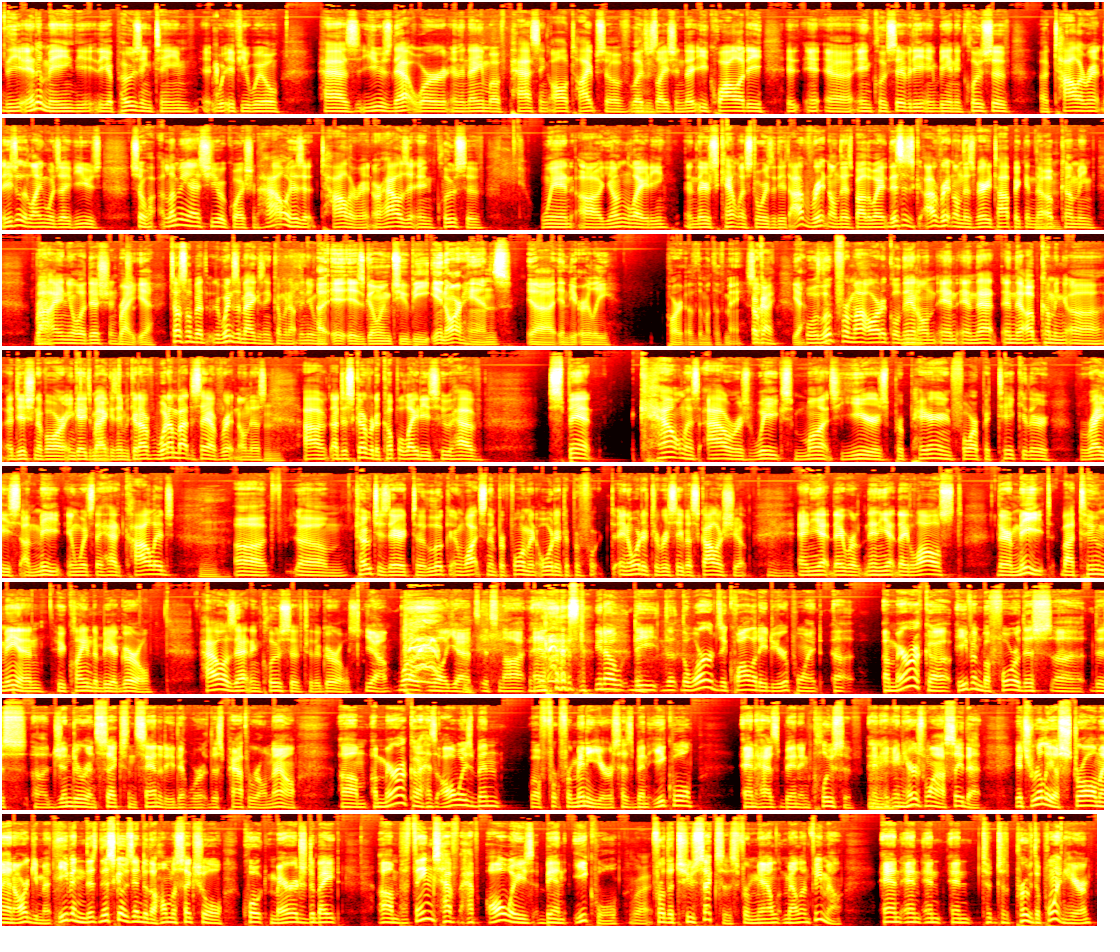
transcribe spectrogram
the enemy, the the opposing team, if you will, has used that word in the name of passing all types of legislation, the equality, uh, inclusivity, and being inclusive, uh, tolerant. These are the language they've used. So let me ask you a question: How is it tolerant, or how is it inclusive when a young lady? And there's countless stories of this. I've written on this, by the way. This is I've written on this very topic in the upcoming Right. biannual edition. Right. Yeah. Tell us a little bit. When's the magazine coming out? The new one. Uh, it is going to be in our hands uh, in the early part of the month of May. So, okay. Yeah. Well, look for my article then on in, in that in the upcoming uh, edition of our Engage magazine because I've, what I'm about to say I've written on this. I, I discovered a couple ladies who have spent countless hours, weeks, months, years preparing for a particular race, a meet in which they had college uh, um, coaches there to look and watch them perform in order to perform, in order to receive a scholarship, and yet they were and yet they lost their meet by two men who claimed to be a girl. How is that inclusive to the girls? Yeah. Well, well, yeah, it's, it's not. And you know, the, the the words equality. To your point, uh, America, even before this uh, this uh, gender and sex insanity that we're this path we're on now, um, America has always been well for for many years has been equal and has been inclusive. And and here's why I say that. It's really a straw man argument. Even this this goes into the homosexual quote marriage debate. Um, things have, have always been equal Right. for the two sexes, for male male and female. And and and and to, to prove the point here,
